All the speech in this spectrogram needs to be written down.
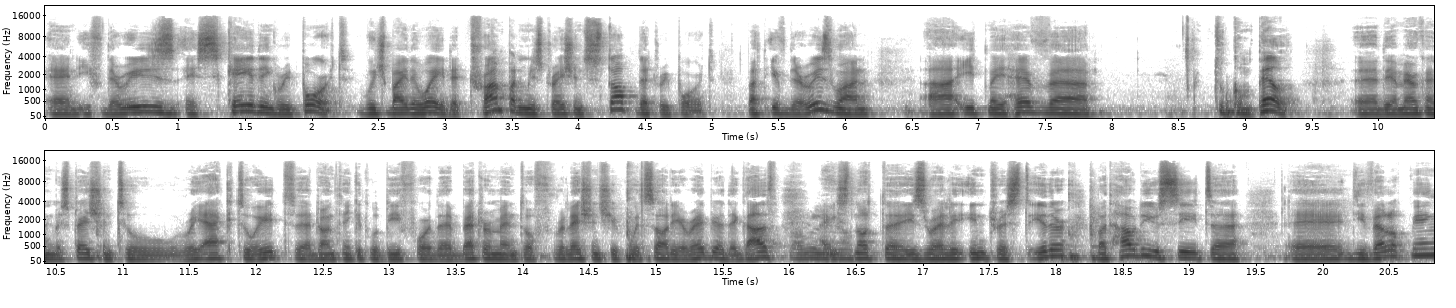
And if there is a scathing report, which, by the way, the Trump administration stopped that report, but if there is one, it may have to compel uh, the American administration to react to it. I don't think it would be for the betterment of relationship with Saudi Arabia, the Gulf. Probably it's not, not Israeli interest either. But how do you see it uh, uh, developing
